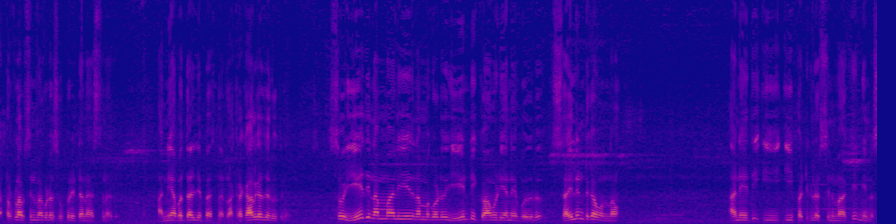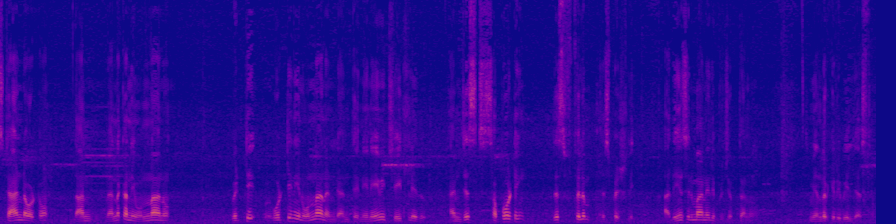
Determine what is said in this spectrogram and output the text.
అటర్ ఫ్లాప్ సినిమా కూడా సూపర్ హిట్ అనేస్తున్నారు అన్ని అబద్ధాలు చెప్పేస్తున్నారు. రకరకాలుగా జరుగుతున్నాయి. సో ఏది నమ్మాలి ఏది నమ్మకూడదు ఏంటి కామెడీ అనే బదులు సైలెంట్గా ఉందాం అనేది ఈ ఈ పర్టికులర్ సినిమాకి నేను స్టాండ్ అవటం దాని వెనక నేను ఉన్నాను. వెట్టి ఒట్టి నేను ఉన్నానండి అంతే. నేనేమీ చేయట్లేదు. I'm just supporting this film especially అదేం సినిమా అనేది ఇప్పుడు చెప్తాను. మీ అందరికీ రివీల్ చేస్తాం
